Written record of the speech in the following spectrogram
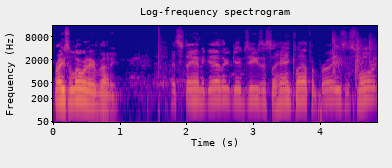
Praise the Lord, everybody. Let's stand together, give Jesus a hand clap of praise this morning.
